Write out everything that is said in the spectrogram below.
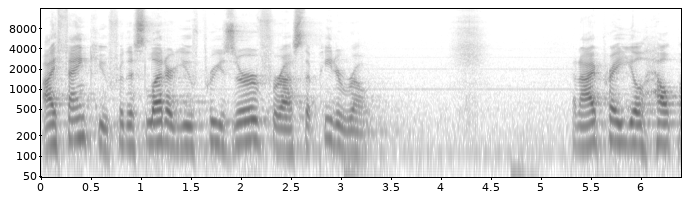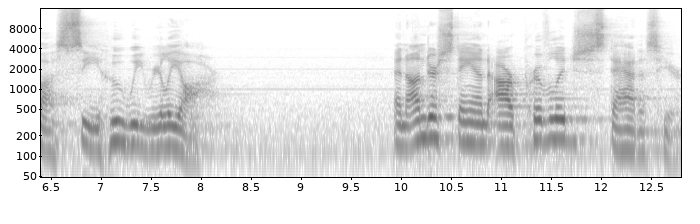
I thank you for this letter you've preserved for us that Peter wrote. And I pray you'll help us see who we really are and understand our privileged status here.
